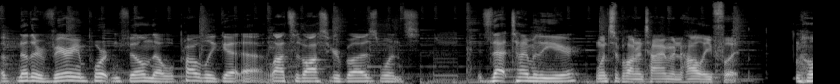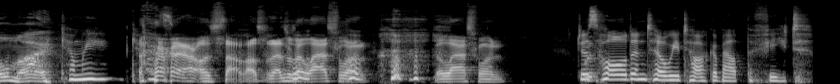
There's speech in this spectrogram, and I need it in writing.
Another very important film that will probably get uh, lots of Oscar buzz once it's that time of the year. Once upon a time in Hollyfoot. Oh my. Can we All right, I'll stop. I'll, that's the last one. The last one. just hold until we talk about the feet?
